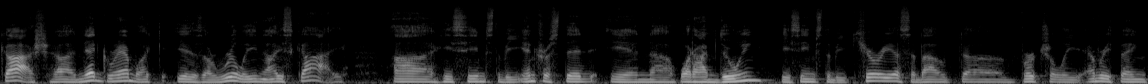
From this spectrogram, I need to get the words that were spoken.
gosh, uh, Ned Gramlich is a really nice guy. Uh, he seems to be interested in uh, what I'm doing. He seems to be curious about virtually everything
